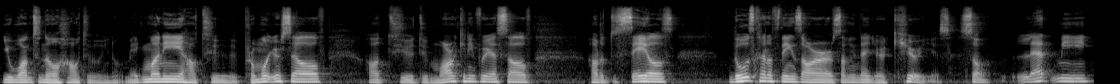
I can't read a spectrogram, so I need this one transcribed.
you want to know how to, you know, make money, how to promote yourself, how to do marketing for yourself, how to do sales. Those kind of things are something that you're curious. So, let me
